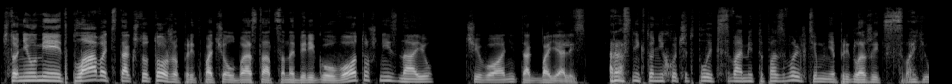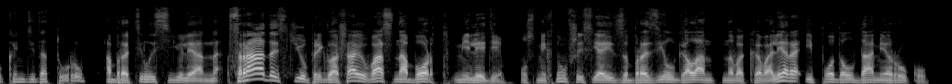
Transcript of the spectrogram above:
что не умеет плавать, так что тоже предпочел бы остаться на берегу. Вот уж не знаю, чего они так боялись. «Раз никто не хочет плыть с вами, то позвольте мне предложить свою кандидатуру», — обратилась Юлианна. «С радостью приглашаю вас на борт, миледи!» Усмехнувшись, я изобразил галантного кавалера и подал даме руку.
